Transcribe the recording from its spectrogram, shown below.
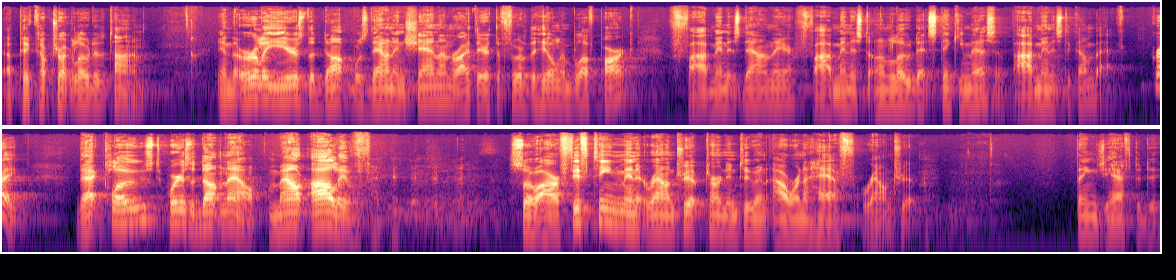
a pickup truck load at a time. In the early years, the dump was down in Shannon, right there at the foot of the hill in Bluff Park. Five minutes down there, five minutes to unload that stinky mess, and five minutes to come back. Great. That closed. Where's the dump now? Mount Olive. So our 15 minute round trip turned into an hour and a half round trip. things you have to do.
